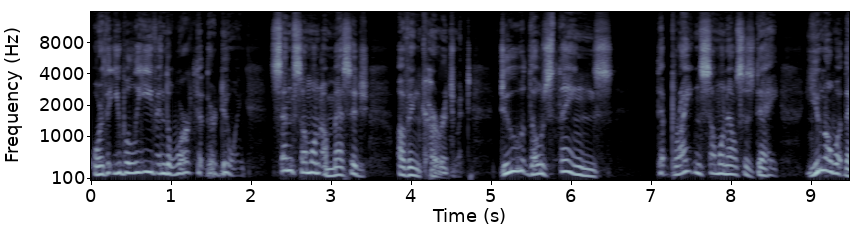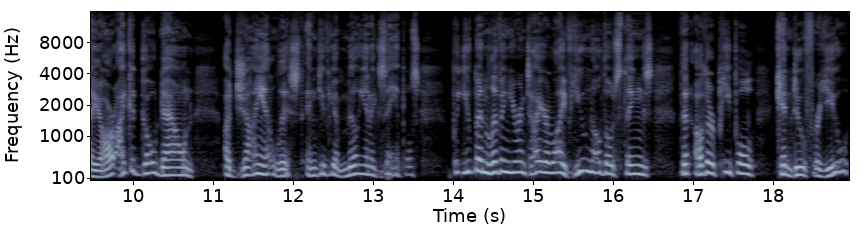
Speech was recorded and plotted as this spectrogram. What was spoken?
or that you believe in the work that they're doing. Send someone a message of encouragement. Do those things that brighten someone else's day. You know what they are. I could go down a giant list and give you a million examples, but you've been living your entire life. You know those things that other people can do for you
